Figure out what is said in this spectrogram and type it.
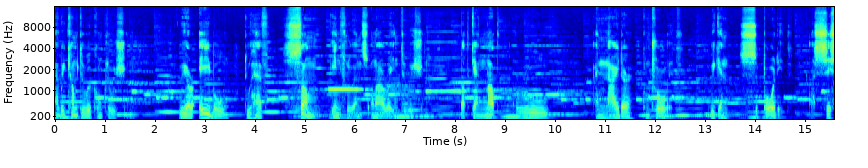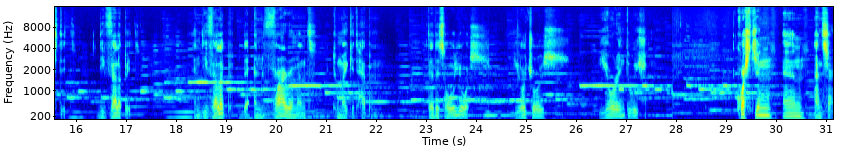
And we come to a conclusion. We are able to have some influence on our intuition but cannot rule and neither control it. We can support it, assist it, develop it, and develop the environment to make it happen. That is all yours. Your choice, your intuition. Question and answer.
